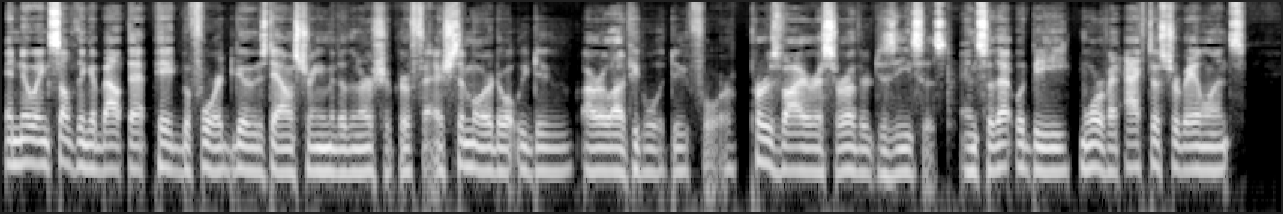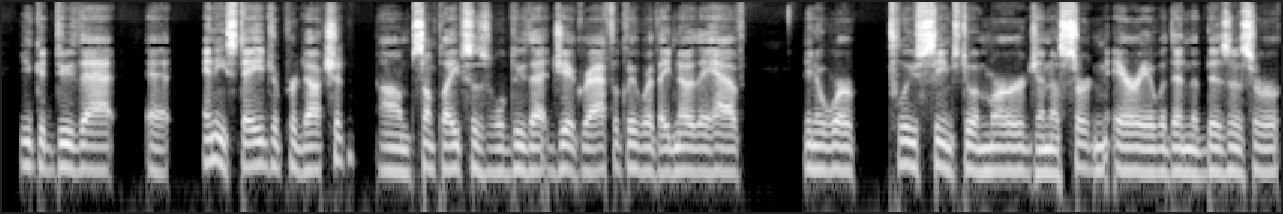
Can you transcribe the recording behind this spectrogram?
and knowing something about that pig before it goes downstream into the nursery or finish, similar to what we do, or a lot of people would do for PRRS virus or other diseases. And so that would be more of an active surveillance. You could do that at any stage of production. Um, some places will do that geographically where they know they have, you know, where flu seems to emerge in a certain area within the business or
